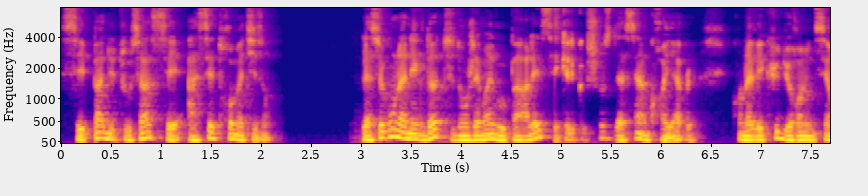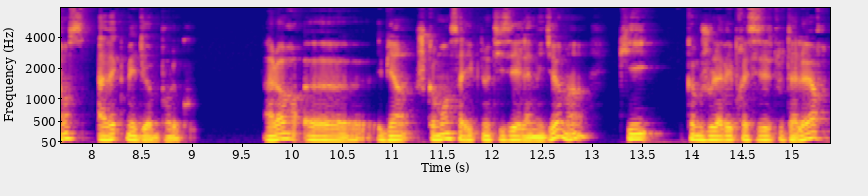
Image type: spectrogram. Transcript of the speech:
c'est pas du tout ça, c'est assez traumatisant. La seconde anecdote dont j'aimerais vous parler, c'est quelque chose d'assez incroyable qu'on a vécu durant une séance avec Medium pour le coup. Alors, euh, eh bien, je commence à hypnotiser la médium, hein, qui, comme je vous l'avais précisé tout à l'heure,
